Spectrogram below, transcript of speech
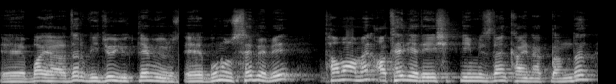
e, bayağıdır video yüklemiyoruz. E, bunun sebebi tamamen atölye değişikliğimizden kaynaklandı.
